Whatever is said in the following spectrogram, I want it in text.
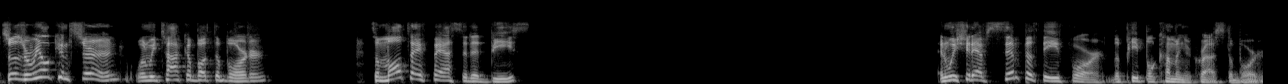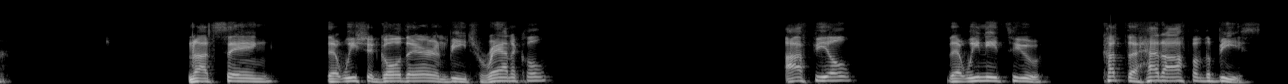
So, there's a real concern when we talk about the border. It's a multifaceted beast. And we should have sympathy for the people coming across the border. I'm not saying that we should go there and be tyrannical. I feel that we need to cut the head off of the beast.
